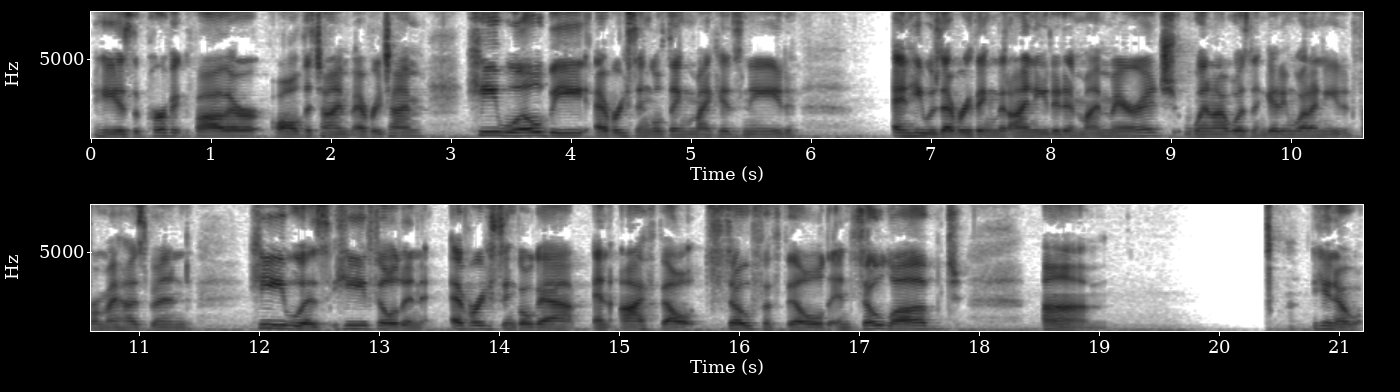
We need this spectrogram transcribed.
He is the perfect father all the time, every time. He will be every single thing my kids need. And He was everything that I needed in my marriage when I wasn't getting what I needed from my husband. He was, He filled in every single gap, and I felt so fulfilled and so loved. Um, you know,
